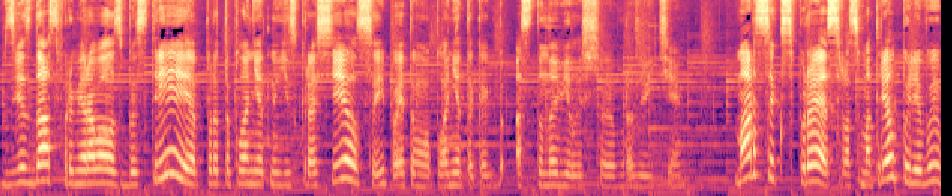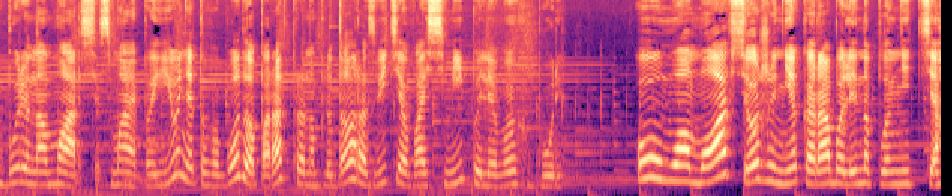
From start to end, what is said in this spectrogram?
звезда сформировалась быстрее, протопланетный диск рассеялся, и поэтому планета как бы остановилась в своем развитии. Марс Экспресс рассмотрел пылевые бури на Марсе. С мая по июнь этого года аппарат пронаблюдал развитие восьми пылевых бурь. Оумуамуа все же не корабль инопланетян.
